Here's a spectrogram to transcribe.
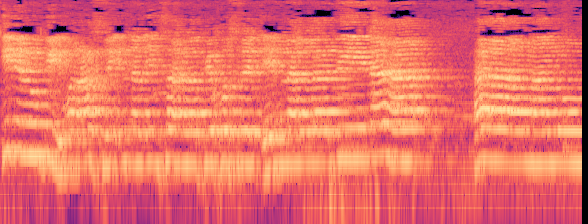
Ini rugi. Wal asri innal insana lafi amanu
